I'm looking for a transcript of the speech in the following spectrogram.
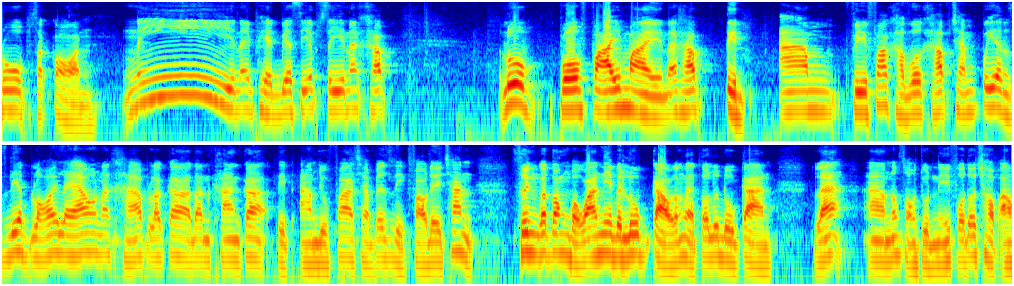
รูปซะก่อน นี่ในเพจเบียร์ CFC นะครับ รูปโปรไฟล์ใหม่นะครับ ติดอาร์มฟีฟ่าคัพเวิร์คัพแชมเปี้ยนเรียบร้อยแล้วนะครับ แล้วก็ด้านข้างก็ติดอาร์มยูฟ่าแชมเปี้ยนส์ลีกฟาวเดชั่นซึ่งก็ต้องบอกว่านี่เป็นรูปเก่าตั้งแต่ต้นฤดูกาลและอาร์มทั้งสองจุดนี้ Photoshop เอา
